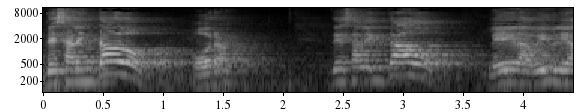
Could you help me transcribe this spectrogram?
Desalentado, ora. Desalentado, lee la Biblia.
